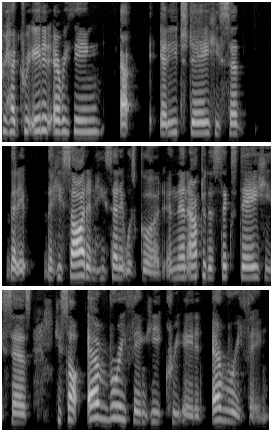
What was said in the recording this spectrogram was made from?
had created everything at, at each day, He said that it that he saw it and he said it was good. And then after the sixth day, he says he saw everything he created, everything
